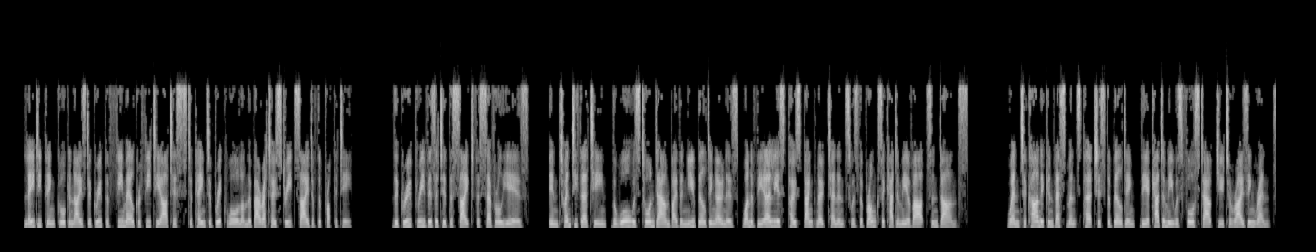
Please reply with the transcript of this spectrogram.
Lady Pink organized a group of female graffiti artists to paint a brick wall on the Barretto Street side of the property. The group revisited the site for several years. In 2013, the wall was torn down by the new building owners. One of the earliest post-banknote tenants was the Bronx Academy of Arts and Dance. When Taconic Investments purchased the building, the academy was forced out due to rising rents.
